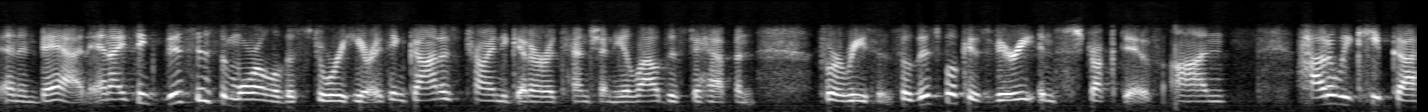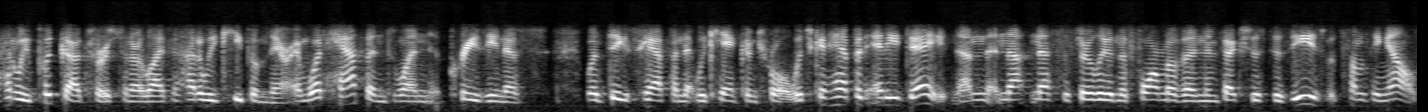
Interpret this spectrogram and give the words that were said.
and in bad. And I think this is the moral of the story here. I think God is trying to get our attention. He allowed this to happen for a reason. So this book is very instructive on how do we keep God, how do we put God first in our life, and how do we keep Him there? And what happens when craziness, when things happen that we can't control, which can happen any day, not necessarily in the form of an infectious disease, but something else.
